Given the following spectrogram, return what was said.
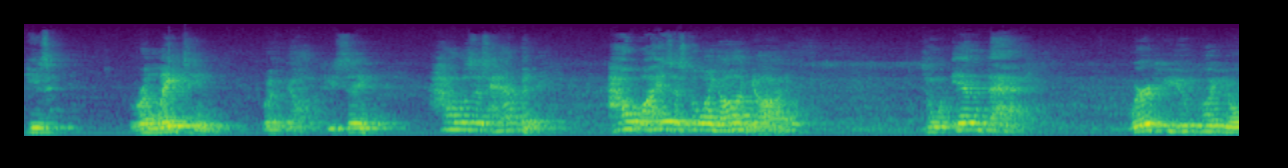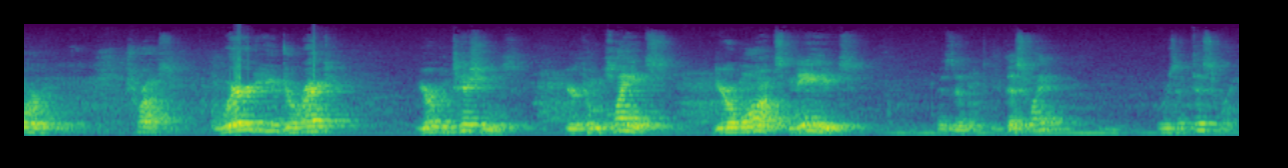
He's relating with God. He's saying, How is this happening? How why is this going on, God? So in that, where do you put your trust? Where do you direct your petitions your complaints, your wants, needs. Is it this way? Or is it this way?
